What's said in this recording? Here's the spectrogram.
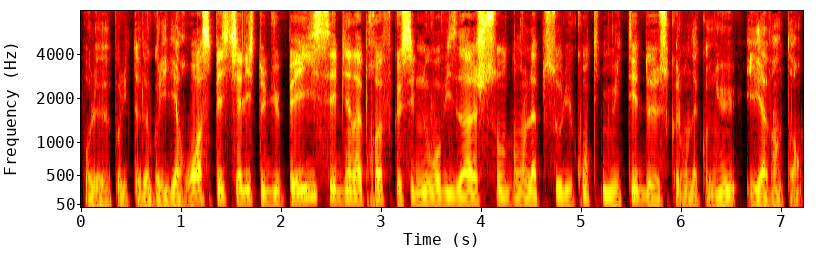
Pour le politologue Olivier Roy, spécialiste du pays, c'est bien la preuve que ces nouveaux visages sont dans l'absolue continuité de ce que l'on a connu il y a 20 ans.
